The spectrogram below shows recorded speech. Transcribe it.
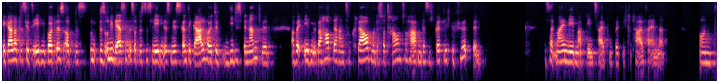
egal ob das jetzt eben Gott ist, ob das das Universum ist, ob das das Leben ist, mir ist ganz egal heute, wie das benannt wird, aber eben überhaupt daran zu glauben und das Vertrauen zu haben, dass ich göttlich geführt bin das hat mein Leben ab dem Zeitpunkt wirklich total verändert. Und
